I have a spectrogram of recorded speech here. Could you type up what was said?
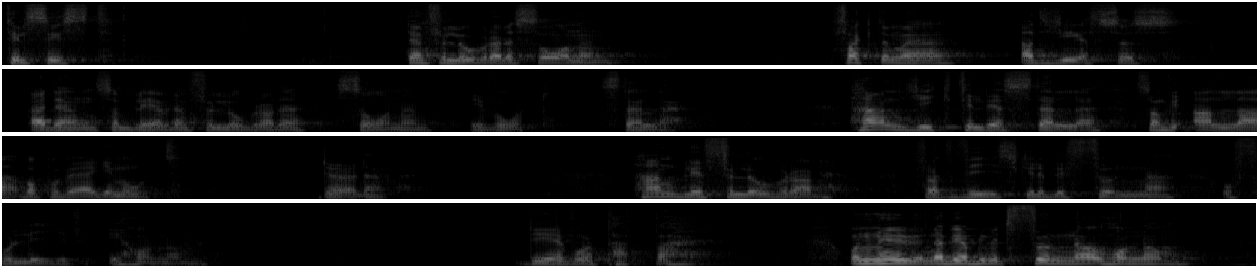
Till sist, den förlorade sonen. Faktum är att Jesus är den som blev den förlorade sonen i vårt ställe. Han gick till det ställe som vi alla var på väg emot, döden. Han blev förlorad för att vi skulle bli funna och få liv i honom. Det är vår pappa. Och nu när vi har blivit funna av honom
